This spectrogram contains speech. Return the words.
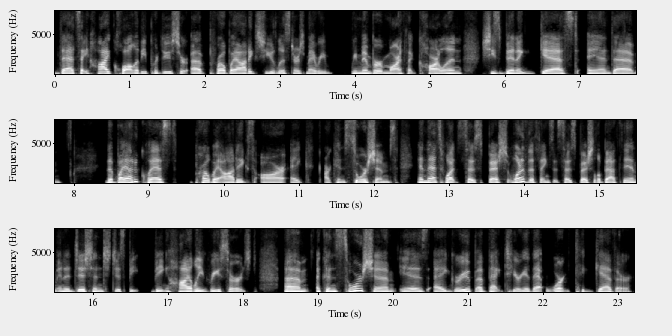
that's a high quality producer of probiotics. You listeners may re- remember Martha Carlin. She's been a guest, and um, the BiotiQuest probiotics are a are consortiums and that's what's so special one of the things that's so special about them in addition to just be being highly researched um, a consortium is a group of bacteria that work together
